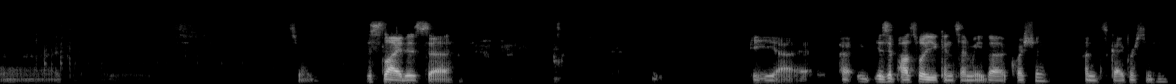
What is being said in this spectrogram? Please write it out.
uh, this slide is, uh, yeah, uh, is it possible you can send me the question on Skype or something?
